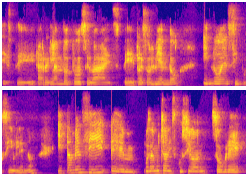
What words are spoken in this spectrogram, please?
este, arreglando, todo se va este, resolviendo y no es imposible, ¿no? Y también sí, em, pues hay mucha discusión sobre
